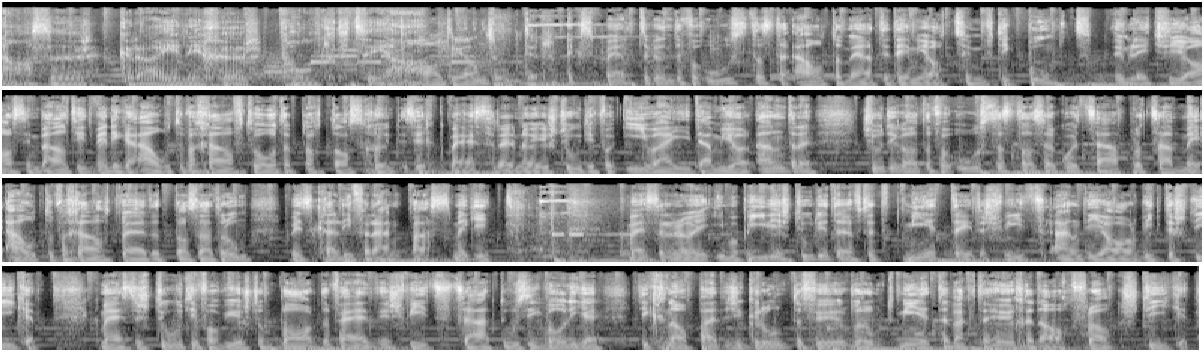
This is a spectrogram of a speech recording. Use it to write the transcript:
blasergreinicher.ch Adrian Sutter. Experten gehen davon aus, dass der Automarkt in diesem Jahr zünftig boomt. Im letzten Jahr sind weltweit weniger Autos verkauft worden, doch das könnte sich gemäss einer neuen Studie von EY in diesem Jahr ändern. Die Studie geht davon aus, dass das ja gut 10% mehr Autos verkauft werden, das auch darum, weil es keine Lieferengpässe mehr gibt. Gemäss einer neuen Immobilienstudie dürften die Mieten in der Schweiz Ende Jahr weiter steigen. Gemäss der Studie von Wüst und Partner fehlen in der Schweiz 10.000 Wohnungen. Die Knappheit ist ein Grund dafür, warum die Mieten wegen der höheren Nachfrage steigen.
